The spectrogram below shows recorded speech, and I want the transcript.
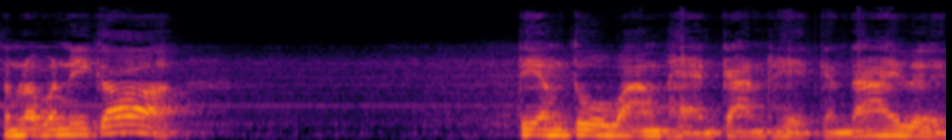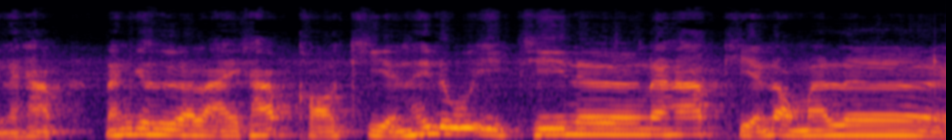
สำหรับวันนี้ก็ เตรียมตัววางแผนการเทรดกันได้เลยนะครับ นั่นก็คืออะไรครับ ขอเขียนให้ดูอีกทีหนึ่งนะครับ เขียนออกมาเลย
